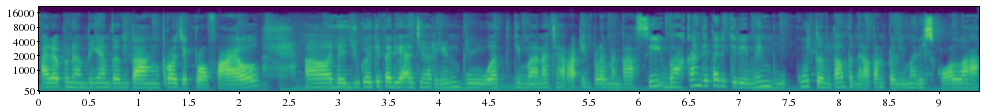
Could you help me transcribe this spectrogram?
ada pendampingan tentang project profile uh, dan juga kita diajarin buat gimana cara implementasi. Bahkan kita dikirimin buku tentang penerapan P5 di sekolah.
